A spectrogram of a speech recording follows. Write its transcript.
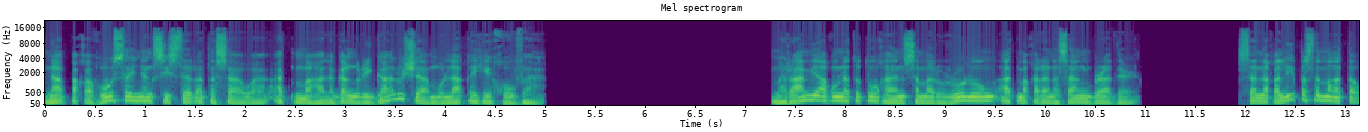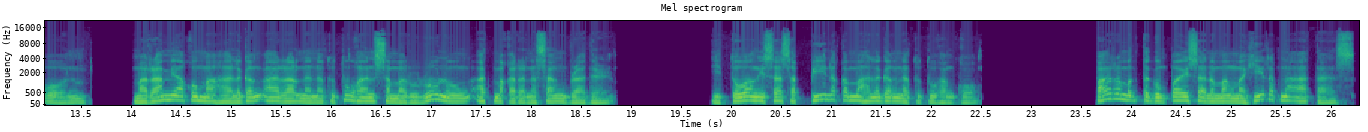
Napakahusay niyang sister at asawa at mahalagang regalo siya mula kay Jehovah. Marami akong natutuhan sa marurulong at makaranasang brother. Sa nakalipas na mga taon, marami akong mahalagang aral na natutuhan sa marurulong at makaranasang brother. Ito ang isa sa pinakamahalagang natutuhan ko. Para magtagumpay sa anumang mahirap na atas,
